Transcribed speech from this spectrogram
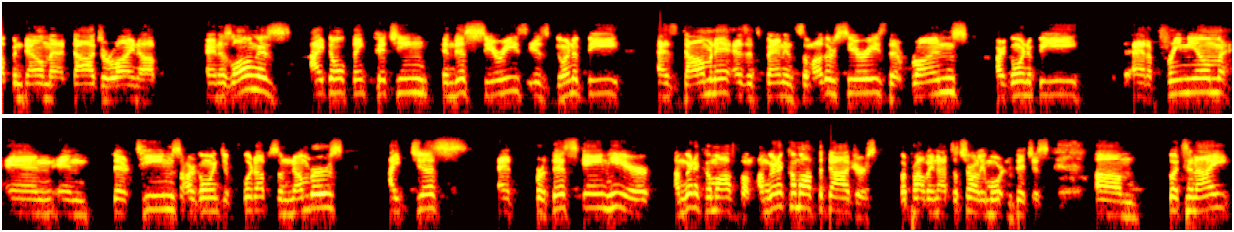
up and down that Dodger lineup. And as long as I don't think pitching in this series is going to be as dominant as it's been in some other series that runs are going to be at a premium and and their teams are going to put up some numbers. I just at for this game here, I'm going to come off them. I'm going to come off the Dodgers, but probably not till Charlie Morton pitches. Um, but tonight,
